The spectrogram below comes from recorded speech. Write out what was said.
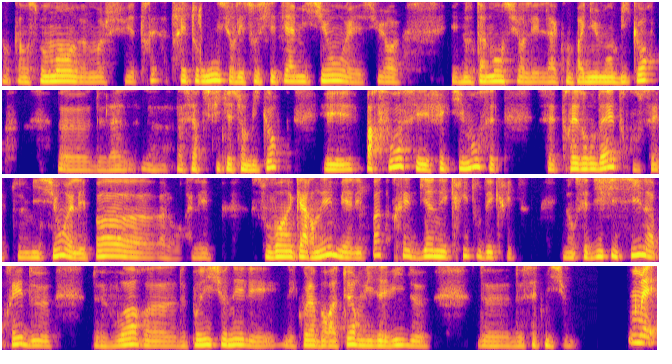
Donc en ce moment, euh, moi je suis très, très tourné sur les sociétés à mission et, sur, et notamment sur l'accompagnement Bicorp, euh, de la, la, certification Bicorp. Et parfois, c'est effectivement cette, cette raison d'être ou cette mission, elle n'est pas, alors elle est souvent incarnée, mais elle n'est pas très bien écrite ou décrite. Donc c'est difficile après de, de voir, euh, de positionner les, collaborateurs vis-à-vis de, cette mission. Oui,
